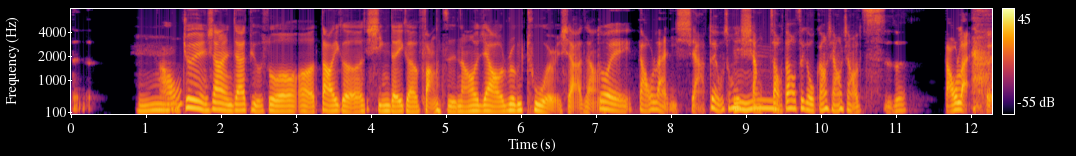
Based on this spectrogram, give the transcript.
等的，嗯，好，就有点像人家，比如说，呃，到一个新的一个房子，然后要 room tour 一下，这样，对，导览一下。对，我终于想找到这个我刚刚想要讲的词的导览，对，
